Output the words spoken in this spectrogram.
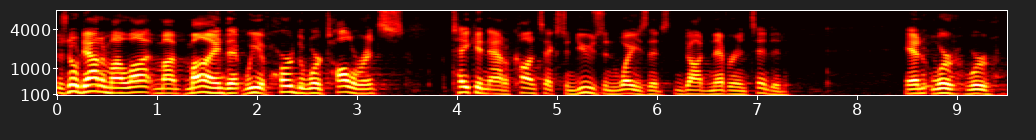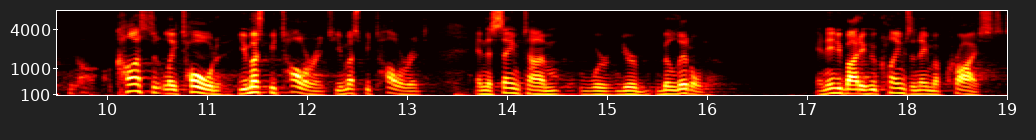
There's no doubt in my, li- my mind that we have heard the word tolerance taken out of context and used in ways that God never intended. And we're, we're constantly told, you must be tolerant, you must be tolerant and the same time you're belittled. And anybody who claims the name of Christ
